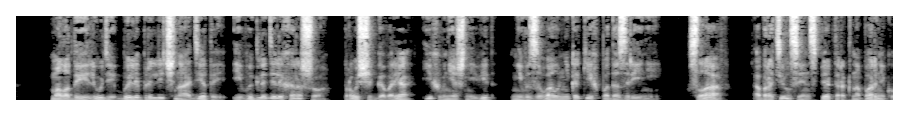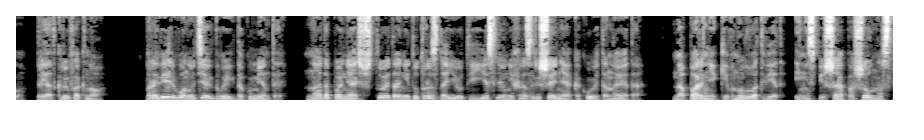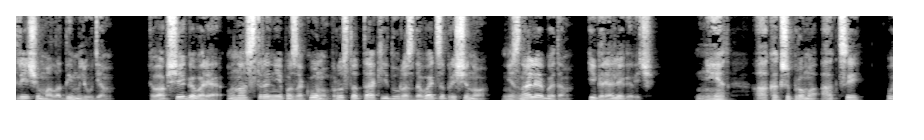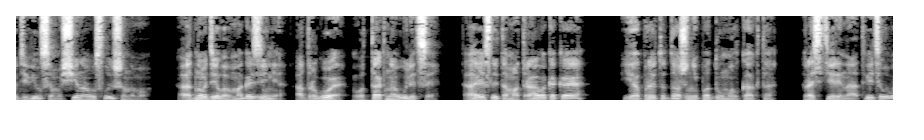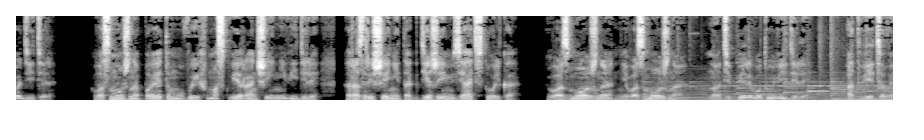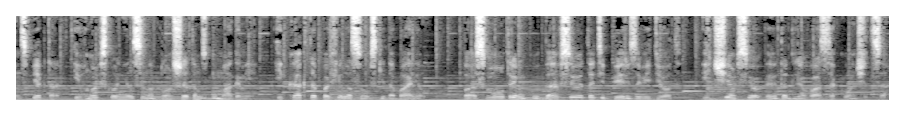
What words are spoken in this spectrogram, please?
Молодые люди были прилично одеты и выглядели хорошо, Проще говоря, их внешний вид не вызывал никаких подозрений. «Слав!» — обратился инспектор к напарнику, приоткрыв окно. «Проверь вон у тех двоих документы. Надо понять, что это они тут раздают и есть ли у них разрешение какое-то на это». Напарник кивнул в ответ и не спеша пошел навстречу молодым людям. «Вообще говоря, у нас в стране по закону просто так еду раздавать запрещено. Не знали об этом?» Игорь Олегович. «Нет, а как же промо-акции?» – удивился мужчина услышанному. «Одно дело в магазине, а другое – вот так на улице. А если там отрава какая?» «Я про это даже не подумал как-то», – растерянно ответил водитель. «Возможно, поэтому вы их в Москве раньше и не видели. Разрешений-то где же им взять столько?» «Возможно, невозможно, но теперь вот увидели». Ответил инспектор и вновь склонился над планшетом с бумагами и как-то по-философски добавил. Посмотрим, куда все это теперь заведет и чем все это для вас закончится.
